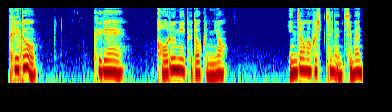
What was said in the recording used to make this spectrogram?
그래도 그게 걸음이 되더군요. 인정하고 싶진 않지만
